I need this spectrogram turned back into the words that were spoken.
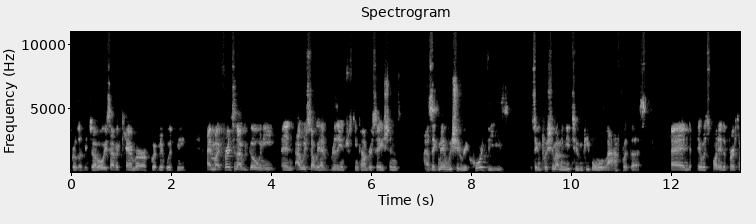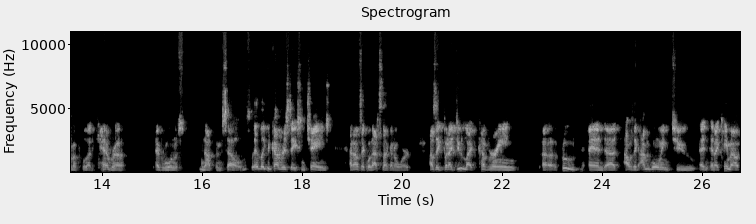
for a living. So I always have a camera or equipment with me. And my friends and I would go and eat, and I always thought we had really interesting conversations. I was like, man, we should record these so we can push them out on YouTube and people will laugh with us. And it was funny. The first time I pulled out a camera, everyone was not themselves. And like the conversation changed. And I was like, well, that's not going to work. I was like, but I do like covering uh, food, and uh, I was like, I'm going to, and, and I came out,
